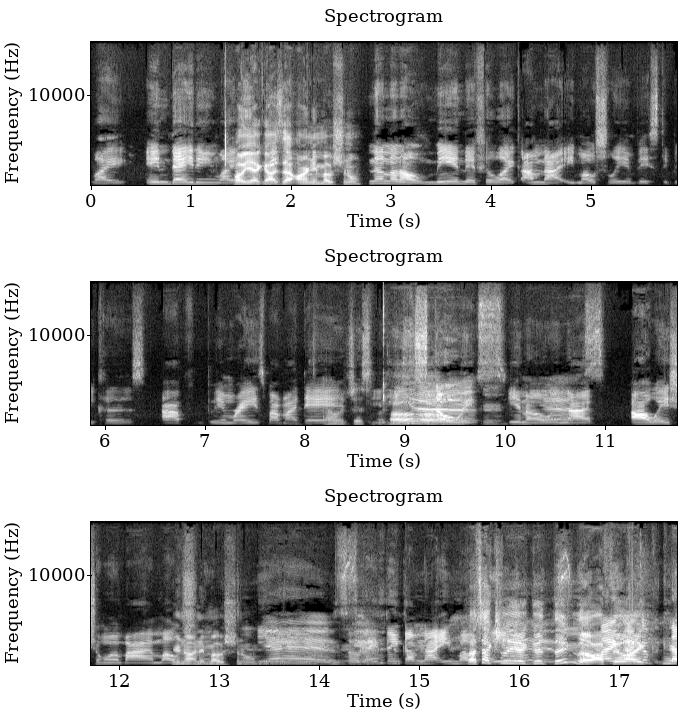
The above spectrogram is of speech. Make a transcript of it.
like in dating, like Oh yeah, guys that aren't emotional. no, no, no. Men that feel like I'm not emotionally invested because I've been raised by my dad. I was just and he's looking oh. stoic, Yes. you know, and not Yes. Always showing my emotions. You're not emotional. Yes. So they think I'm not emotional. That's actually a good thing though. I Like, feel I like could- a No,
